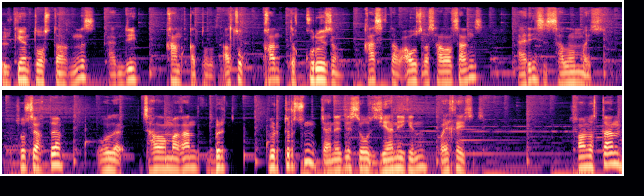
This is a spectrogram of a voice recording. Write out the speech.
үлкен тостағыңыз кәдімгідей қантқа толады. Ал сол қантты құр өзің қасықтап ауызға сала алсаңыз әрине сіз сала алмайсыз сол сияқты ол сала алмаған бір бір тұрсын және де сол зиян екенін байқайсыз. Сондықтан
